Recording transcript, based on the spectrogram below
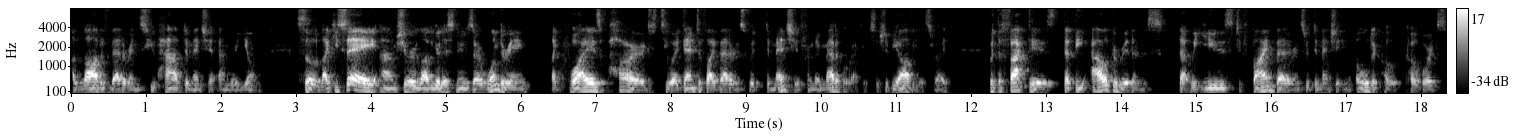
a lot of veterans who had dementia and were young. So like you say, I'm sure a lot of your listeners are wondering like why is it hard to identify veterans with dementia from their medical records? It should be obvious, right? But the fact is that the algorithms that we use to find veterans with dementia in older co- cohorts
